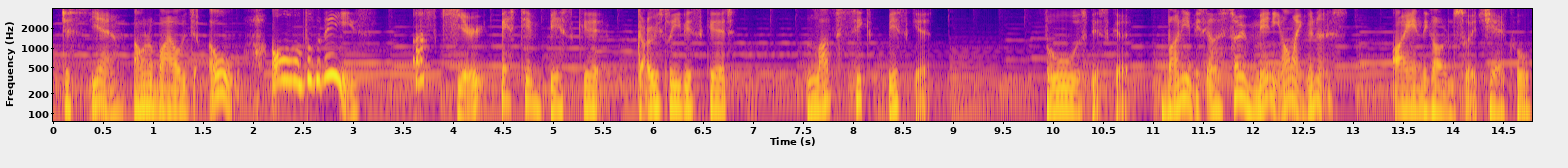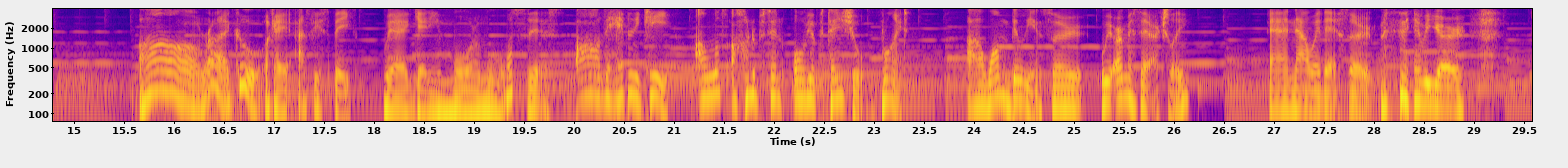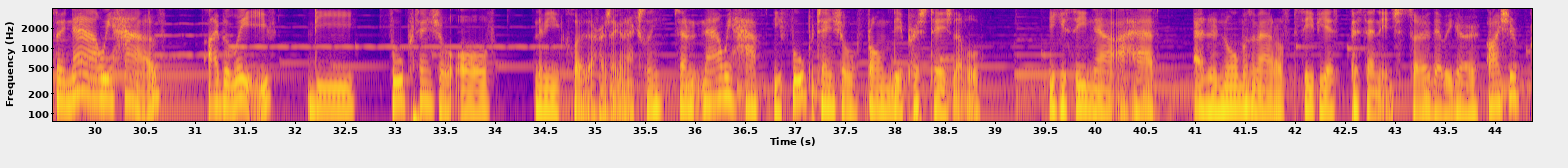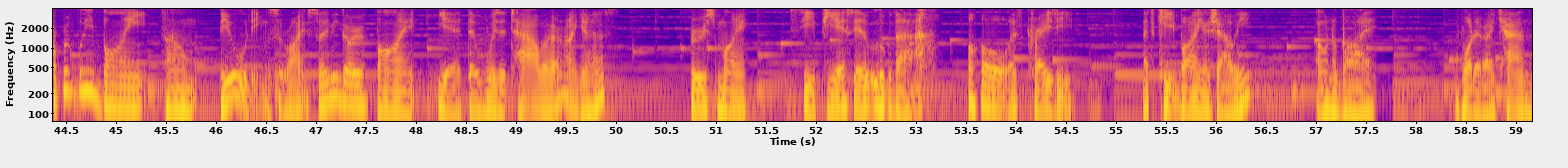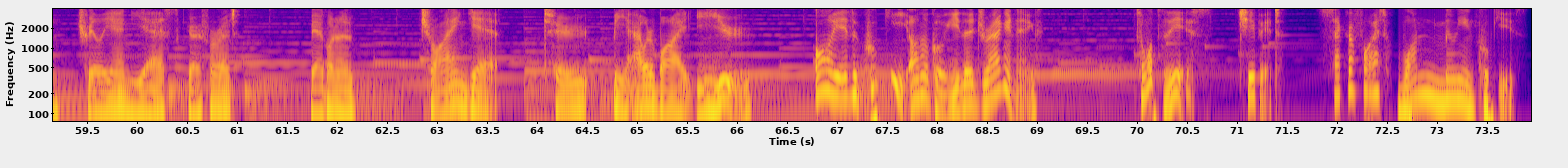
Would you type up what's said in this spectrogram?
Just, yeah, I want to buy all these. Oh, oh, look at these. That's cute. Festive biscuit, ghostly biscuit, Lovesick Biscuit, Fool's Biscuit, Bunny Biscuit. There's so many. Oh my goodness. I am the Golden Switch. Yeah, cool. Oh, right, cool. Okay, as we speak, we're getting more and more. What's this? Oh, the Heavenly Key unlocks 100% of your potential. Right. Uh, 1 billion. So we're almost there, actually. And now we're there. So there we go. So now we have, I believe, the full potential of let me close that for a second actually. So now we have the full potential from the prestige level. You can see now I have an enormous amount of CPS percentage, so there we go. I should probably buy some buildings, right? So let me go buy, yeah, the wizard tower, I guess. Boost my CPS, yeah, look at that. oh, that's crazy. Let's keep buying, it, shall we? I want to buy whatever I can. Trillion, yes, go for it. We are going to try and get to be able to buy you. Oh yeah, the cookie. Oh, not cookie, the dragon egg. So what's this? Chip it. Sacrifice 1 million cookies.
